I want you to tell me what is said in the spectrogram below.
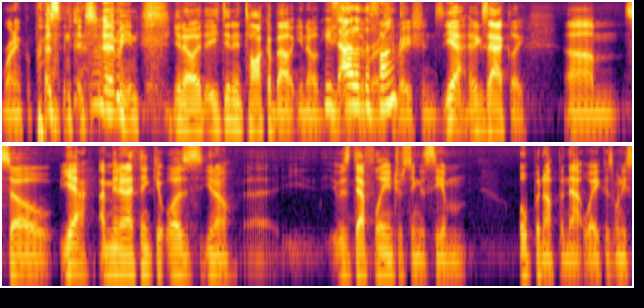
running for president. I mean, you know, he didn't talk about you know He's these out of the funk? reservations. Yeah, exactly. Um, so yeah, I mean, I think it was you know uh, it was definitely interesting to see him open up in that way because when he's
